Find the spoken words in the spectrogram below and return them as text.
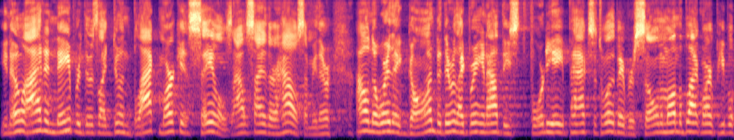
You know, I had a neighbor that was like doing black market sales outside of their house. I mean, they were, I don't know where they'd gone, but they were like bringing out these 48 packs of toilet paper, selling them on the black market. People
